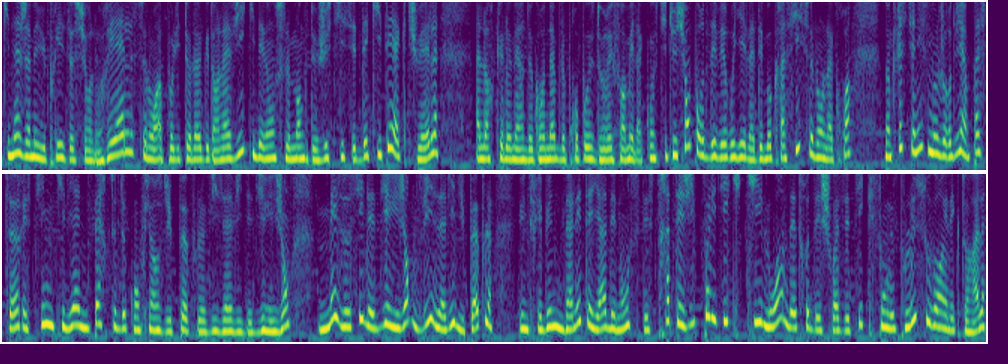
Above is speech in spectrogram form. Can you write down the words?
qui n'a jamais eu prise sur le réel, selon un politologue dans la vie qui dénonce le manque de justice et d'équité actuelle alors que le maire de Grenoble propose de réformer la Constitution pour déverrouiller la démocratie selon la Croix. Dans Christianisme aujourd'hui, un pasteur estime qu'il y a une perte de confiance du peuple vis-à-vis des dirigeants, mais aussi des dirigeants vis-à-vis du peuple. Une tribune d'Aletheia dénonce des stratégies politiques qui, loin d'être des choix éthiques, sont le plus souvent électorales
